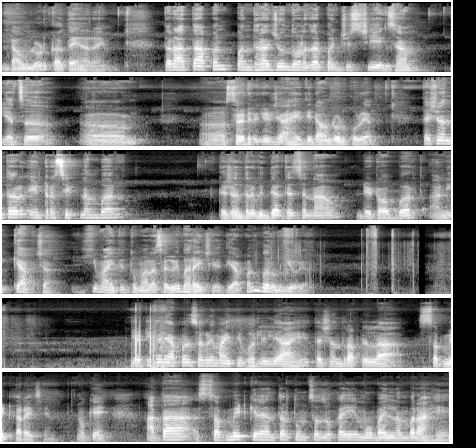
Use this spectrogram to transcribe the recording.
डाउनलोड करता येणार आहे. तर आता आपण पंधरा जून दोन हजार पंचवीसची एक्झाम याचं सर्टिफिकेट जे आहे ते डाउनलोड करूया. त्याच्यानंतर एंटर सीट नंबर त्याच्यानंतर विद्यार्थ्याचं नाव डेट ऑफ बर्थ आणि कॅपचा ही माहिती तुम्हाला सगळी भरायची आहे ती आपण भरून घेऊया. या ठिकाणी आपण सगळी माहिती भरलेली आहे त्याच्यानंतर आपल्याला सबमिट करायचं आहे ओके? आता सबमिट केल्यानंतर तुमचा जो काही मोबाईल नंबर आहे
